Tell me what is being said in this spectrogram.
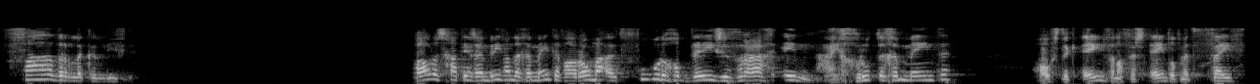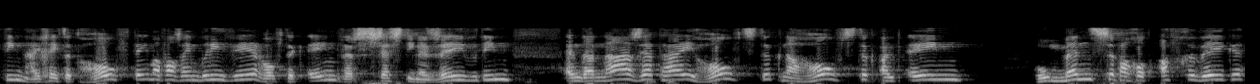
vaderlijke liefde. Paulus gaat in zijn brief aan de gemeente van Rome uitvoerig op deze vraag in. Hij groet de gemeente. Hoofdstuk 1 vanaf vers 1 tot met 15. Hij geeft het hoofdthema van zijn brief weer. Hoofdstuk 1 vers 16 en 17. En daarna zet hij hoofdstuk na hoofdstuk uiteen hoe mensen van God afgeweken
